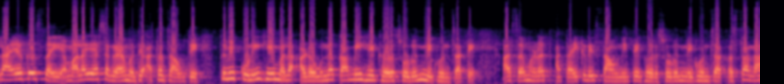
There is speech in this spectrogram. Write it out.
लायकच नाहीये. मला या सगळ्यामध्ये आता जाऊ दे. तुम्ही कुणीही मला अडवू नका मी हे घर सोडून निघून जाते. असं म्हणत आता इकडे सावनी ते घर सोडून निघून जात असताना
